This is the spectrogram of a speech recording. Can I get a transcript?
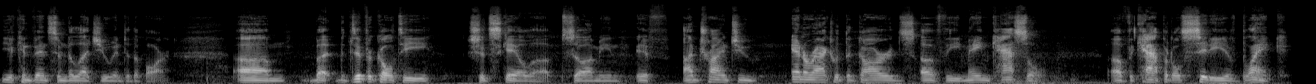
you convince him to let you into the bar. Um, but the difficulty should scale up. So, I mean, if I'm trying to interact with the guards of the main castle of the capital city of blank,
